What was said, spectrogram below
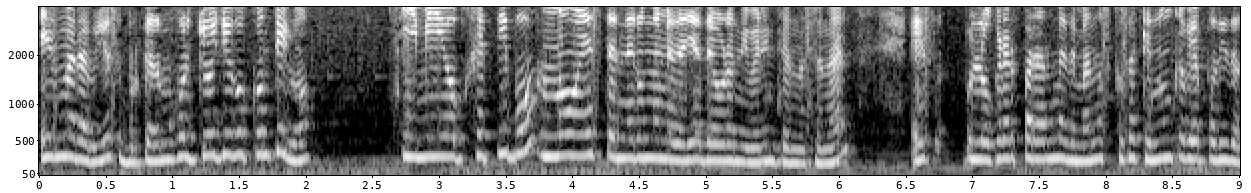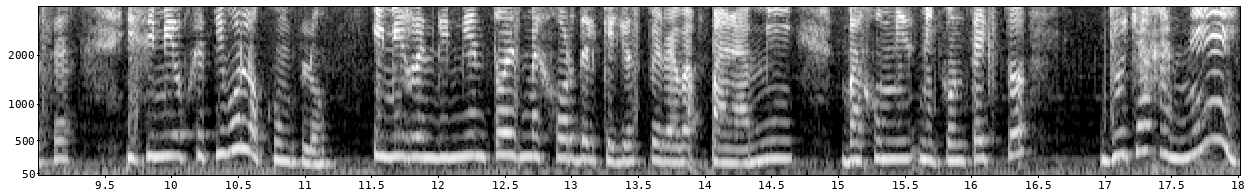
es maravilloso porque a lo mejor yo llego contigo y mi objetivo no es tener una medalla de oro a nivel internacional, es lograr pararme de manos, cosa que nunca había podido hacer. Y si mi objetivo lo cumplo y mi rendimiento es mejor del que yo esperaba para mí, bajo mi, contexto, yo ya gané.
